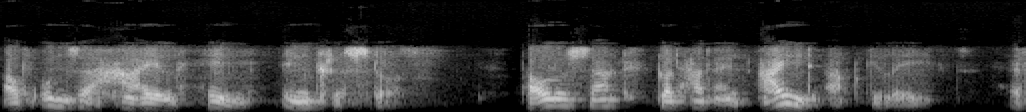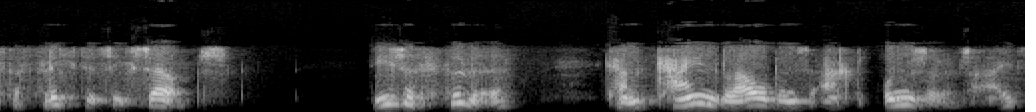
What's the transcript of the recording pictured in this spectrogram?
auf unser Heil hin in Christus. Paulus sagt, Gott hat ein Eid abgelegt. Er verpflichtet sich selbst. Diese Fülle kann kein Glaubensakt unsererseits,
